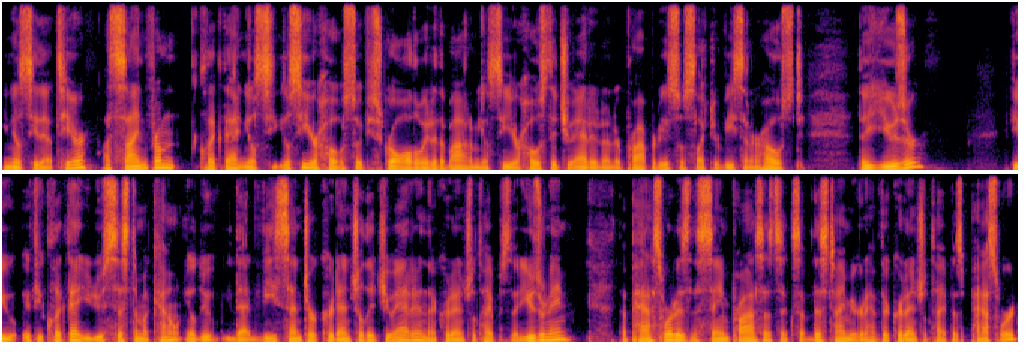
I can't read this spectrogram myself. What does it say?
and you'll see that's here. Assign from, click that, and you'll see you'll see your host. So if you scroll all the way to the bottom, you'll see your host that you added under Properties. So select your vCenter host. The user, if you if you click that, you do system account, you'll do that vCenter credential that you added, and the credential type is the username. The password is the same process, except this time you're going to have the credential type as password.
